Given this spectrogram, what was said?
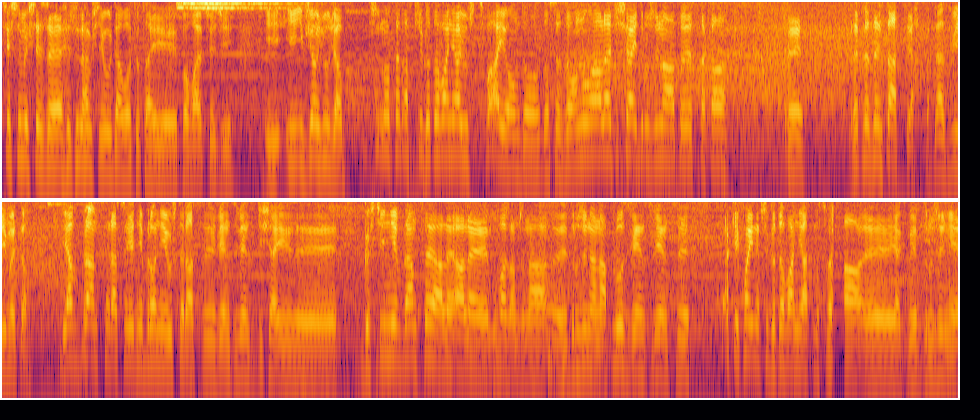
Cieszymy się, że, że nam się udało tutaj e, powalczyć i, i, i wziąć udział. No teraz przygotowania już trwają do, do sezonu, ale dzisiaj drużyna to jest taka e, reprezentacja, nazwijmy to. Ja w bramce raczej nie bronię już teraz, e, więc, więc dzisiaj e, gościnnie w bramce, ale, ale uważam, że na, e, drużyna na plus, więc, więc e, takie fajne przygotowanie, atmosfera e, jakby w drużynie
